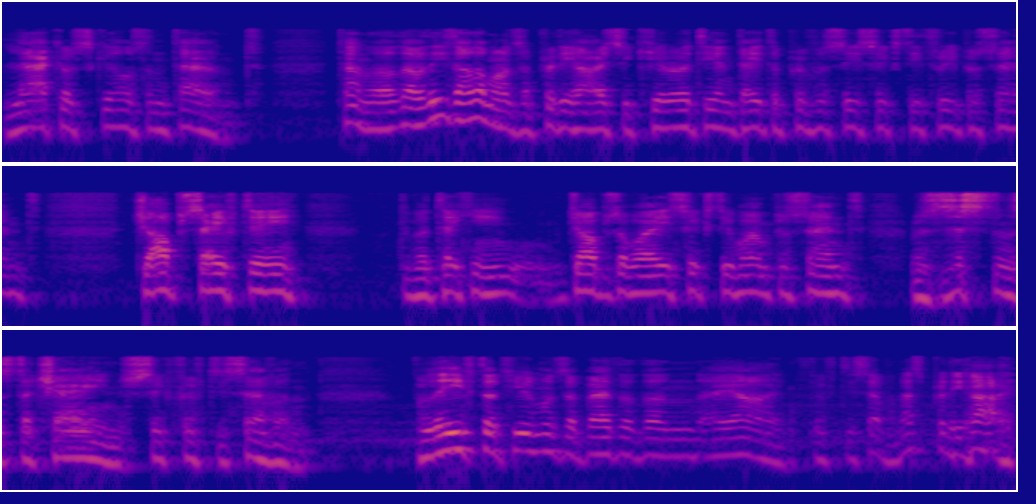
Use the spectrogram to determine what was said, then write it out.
lack of skills and talent. Talent. Although these other ones are pretty high, security and data privacy, 63%, job safety, we're taking jobs away, 61%. Resistance to change, 57. Belief that humans are better than AI, 57. That's pretty high.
